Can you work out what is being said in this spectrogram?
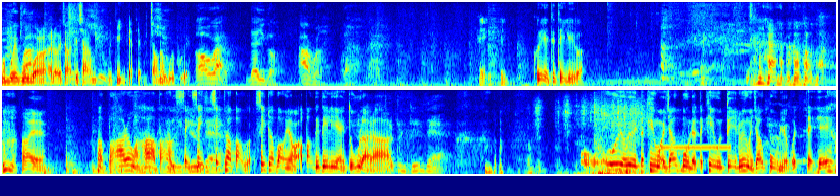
မမွေးဘူးပေါ့နော်အဲ့လိုကြောင့်တခြားတော့မသိပြတယ်ကြောင်းတော့မွေးဘူးလေ All right, there you go. I run. ဟေးဟေးခွေးရတေးသေးလေးပါဟာရဟာဘာတော့ဟာဘာတော့စိတ်စိတ်စိတ်ထွက်ပေါက်စိတ်ထွက်ပေါက်ရအောင်အပေါက်သေးသေးလေးရင်တိုးလာတာ can do that. ui ui tao Ôi ôi, giáo ngoại này, takip ti đối ngoại giáo bù này, quá tệ hell?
